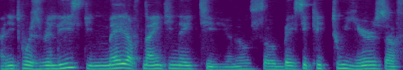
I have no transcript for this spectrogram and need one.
and it was released in May of 1980. You know, so basically two years of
